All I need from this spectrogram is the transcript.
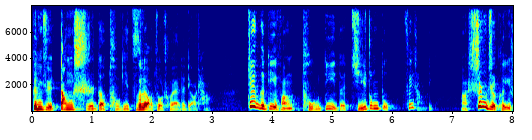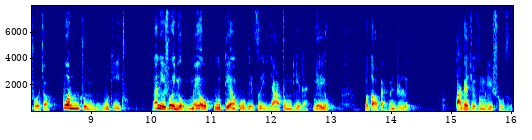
根据当时的土地资料做出来的调查，这个地方土地的集中度非常低啊，甚至可以说叫关中无地主。那你说有没有雇佃户给自己家种地的？也有，不到百分之六，大概就这么一数字。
